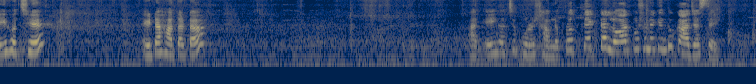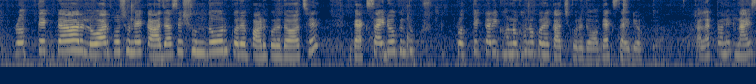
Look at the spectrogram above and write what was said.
এই হচ্ছে, এটা হাতাটা। আর এই হচ্ছে পুরো সামনে। প্রত্যেকটা লোয়ার পোর্শনে কিন্তু কাজ আছে। প্রত্যেকটার লোয়ার পোর্শনে কাজ আছে, সুন্দর করে পার করে দেওয়া আছে। ব্যাক সাইডেও কিন্তু প্রত্যেকটারই ঘন ঘন করে কাজ করে দেওয়া, ব্যাক সাইডেও। কালারটা অনেক নাইস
